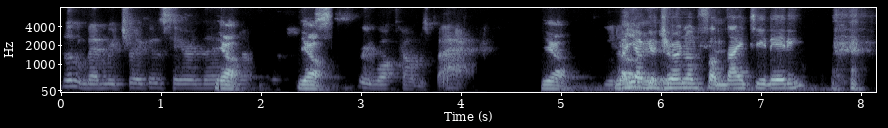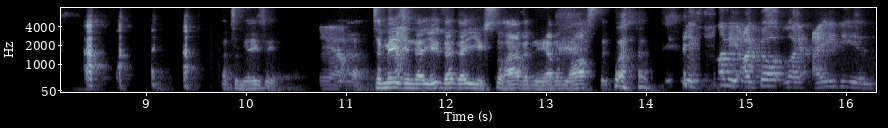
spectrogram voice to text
little memory triggers here and there. Yeah, you know, yeah. Through what comes back. Yeah. You know, you have your journal from 1980. That's amazing. Yeah. yeah. It's amazing that you that, that you still have it and you haven't lost it. it's funny. I got like 80 and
